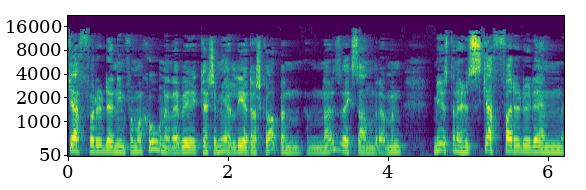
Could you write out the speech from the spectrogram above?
skaffar du den informationen? Det blir kanske mer ledarskap än nödvändigtvis andra. Men, men just den här, hur skaffade du den,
